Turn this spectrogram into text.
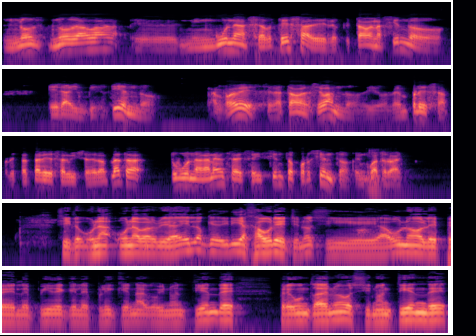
no, no daba eh, ninguna certeza de lo que estaban haciendo era invirtiendo. Al revés, se la estaban llevando. Digo, la empresa prestataria de servicios de La Plata tuvo una ganancia de 600% en cuatro años. Sí, una, una barbaridad. Es lo que diría Jaureche, ¿no? Si a uno le, le pide que le expliquen algo y no entiende, pregunta de nuevo. Si no entiende,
